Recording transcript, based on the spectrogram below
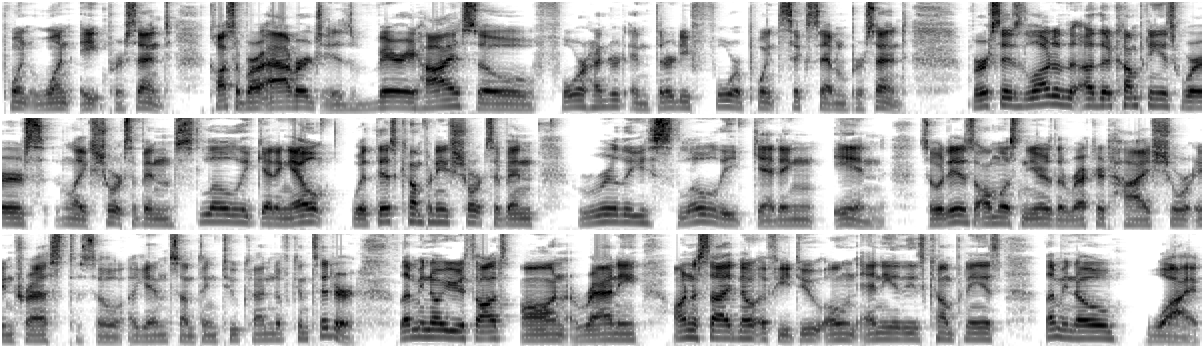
97.18%. Cost of our average is very high, so 434.67%. Versus a lot of the other companies where like shorts have been slowly getting out. With this company, shorts have been really slowly getting in. So it is almost near the record high short interest. So again, something to kind of consider. Let me know your thoughts on Rani. On a side note, if you do own any of these companies, let me know why.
